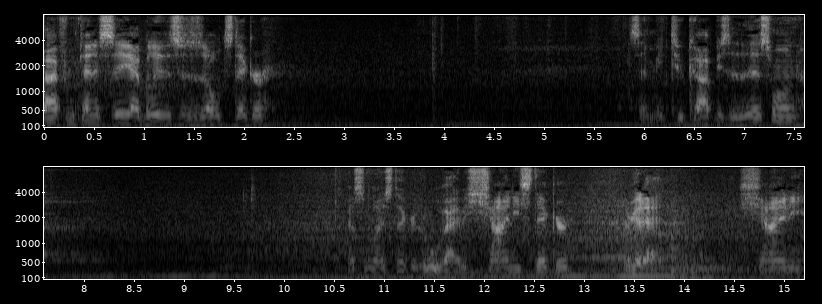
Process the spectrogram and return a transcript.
Ty from Tennessee. I believe this is his old sticker. Sent me two copies of this one. Got some nice stickers. Ooh, got a shiny sticker. Look at that. Shiny.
